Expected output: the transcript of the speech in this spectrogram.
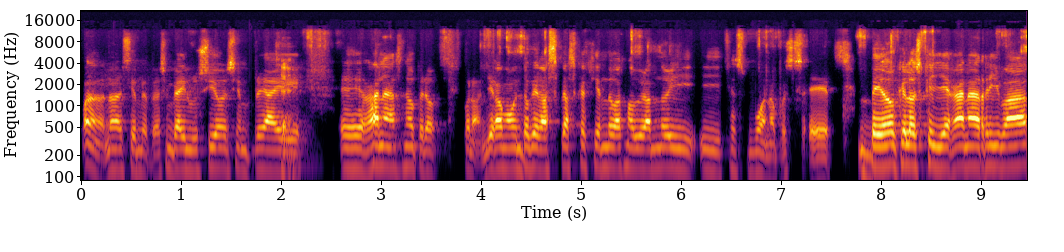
bueno, no siempre, pero siempre hay ilusión, siempre hay eh, ganas, ¿no? Pero bueno, llega un momento que vas, vas creciendo, vas madurando y, dices, bueno, pues eh, veo que los que llegan arriba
